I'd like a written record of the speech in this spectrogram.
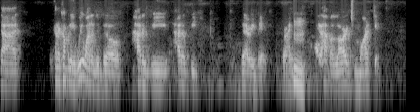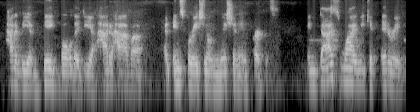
that the kind of company we wanted to build how to be how to be very big, right? Mm. How to have a large market, how to be a big, bold idea, how to have a, an inspirational mission and purpose. And that's why we kept iterating.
